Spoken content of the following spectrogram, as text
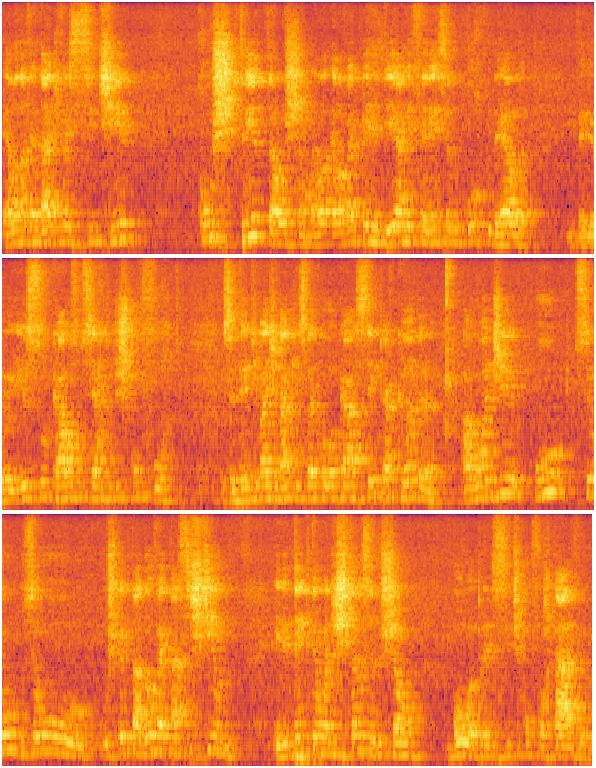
ela na verdade vai se sentir constrita ao chão, ela, ela vai perder a referência do corpo dela, entendeu? E isso causa um certo desconforto. Você tem que imaginar que isso vai colocar sempre a câmera aonde o seu, o seu o espectador vai estar assistindo. Ele tem que ter uma distância do chão boa para ele se sentir confortável.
